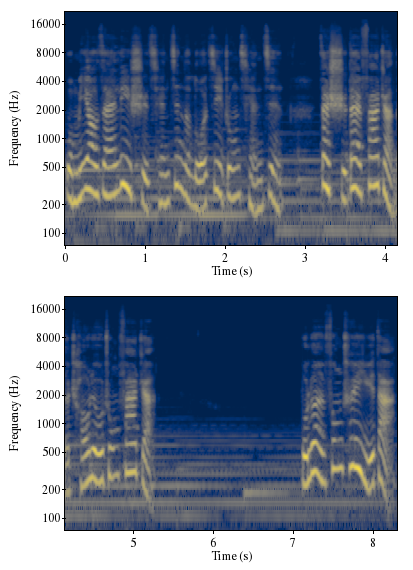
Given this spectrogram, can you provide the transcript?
我们要在历史前进的逻辑中前进，在时代发展的潮流中发展。不论风吹雨打，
